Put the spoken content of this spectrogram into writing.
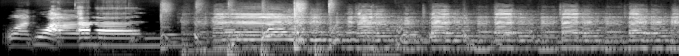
晚晚安。Thank you.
